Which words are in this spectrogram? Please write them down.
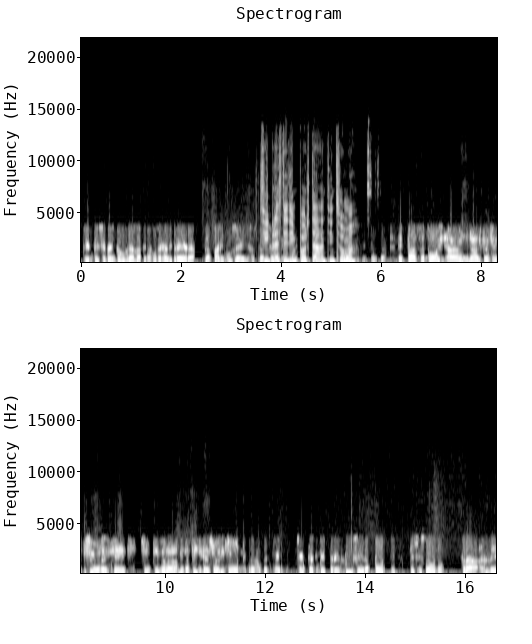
che invece vengono dalla Pinacoteca di Brera, da vari musei. Sì, prestiti importanti, insomma. Prestiti importanti. E passa poi a un'altra sezione che si intitola La metafisica e i suoi ritorni, proprio perché cerca di mettere in luce i rapporti che ci sono tra le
